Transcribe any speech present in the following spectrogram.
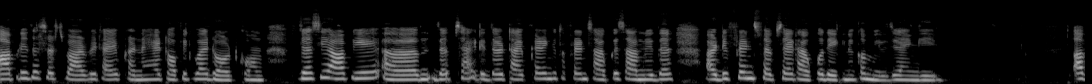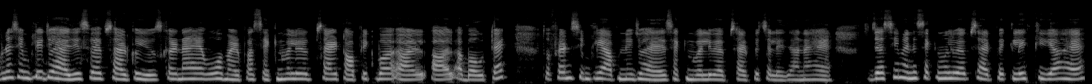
आपने इधर सर्च बार भी टाइप करना है टॉपिक बाई डॉट कॉम जैसे आप ये वेबसाइट इधर टाइप करेंगे तो फ्रेंड्स आपके सामने इधर डिफरेंट्स वेबसाइट आपको देखने को मिल जाएँगी। आपने सिंपली जो है, जिस वेबसाइट को यूज़ करना है, वो हमारे पास सेकंड वाली website topic all about tech तो फ्रेंड सिंपली आपने जो है सेकंड वाली वेबसाइट पे चले जाना है। तो जैसे ही मैंने सेकंड वाली वेबसाइट पे क्लिक किया है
